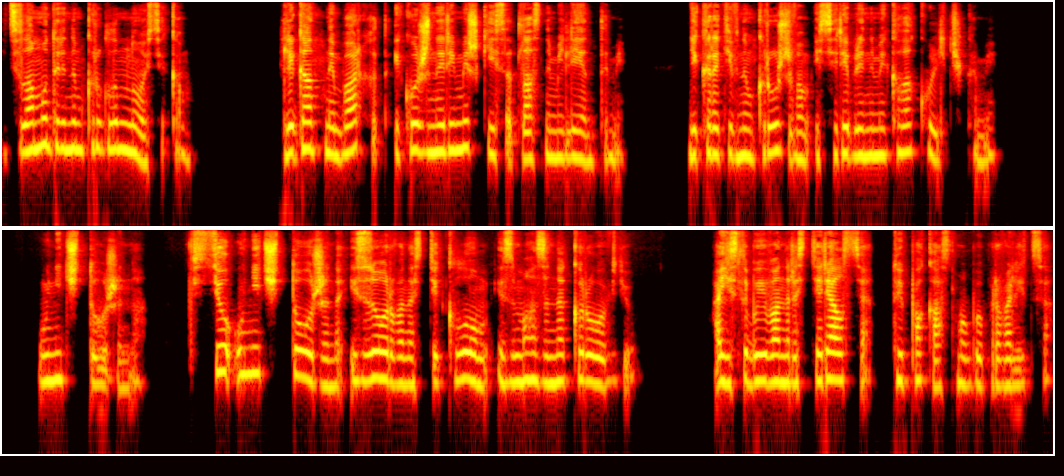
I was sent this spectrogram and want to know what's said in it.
и целомудренным круглым носиком. Элегантный бархат и кожаные ремешки с атласными лентами, декоративным кружевом и серебряными колокольчиками. Уничтожено. Все уничтожено, изорвано стеклом, измазано кровью. А если бы Иван растерялся, то и показ мог бы провалиться.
